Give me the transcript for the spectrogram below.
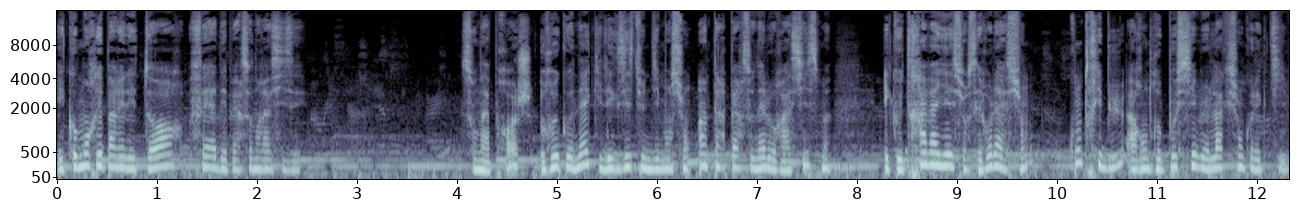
et comment réparer les torts faits à des personnes racisées. Son approche reconnaît qu'il existe une dimension interpersonnelle au racisme et que travailler sur ces relations contribue à rendre possible l'action collective.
